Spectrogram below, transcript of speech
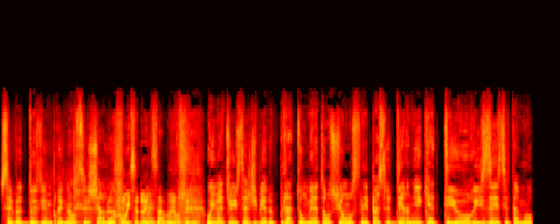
C'est votre deuxième prénom, c'est Sherlock. Oui, ça doit être Ouais. ça. Oui, enchaînez. Oui, Mathieu, il s'agit bien de Platon, mais attention, ce n'est pas ce dernier qui a théorisé cet amour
